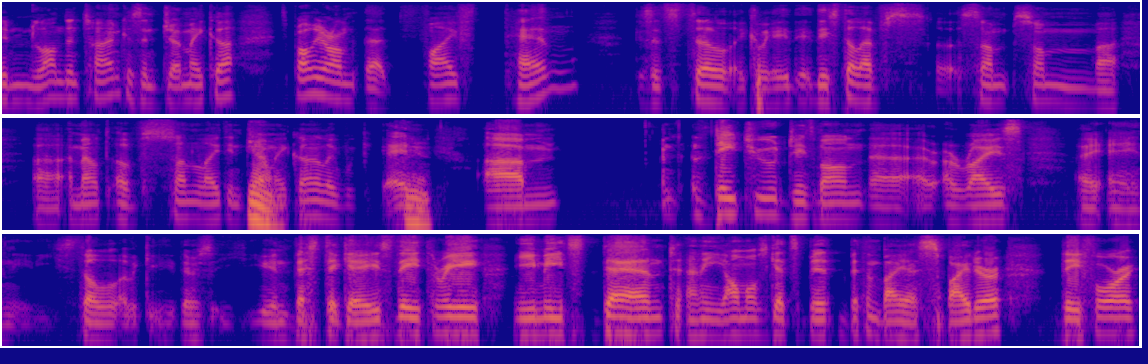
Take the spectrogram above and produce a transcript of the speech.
in London time because in Jamaica it's probably around at 5 10 because it's still they still have some some uh, uh, amount of sunlight in Jamaica yeah. like and yeah. um day two James Bond uh, arrives and he still there's he investigates. Day three he meets Dent and he almost gets bit bitten by a spider. Day four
